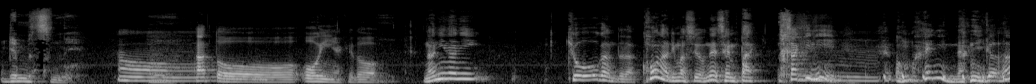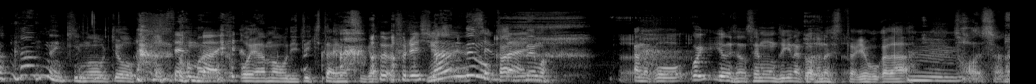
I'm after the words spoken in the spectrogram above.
う幻滅すんねん。ああと多いんやけど何々今日拝んだらこうなりますよね先輩。先にお前に何が分かんねん昨日今日。輩。お前お山降りてきたやつが。フフレッシュな何でもかんでもあのこうこう米さんの専門的なこう話してた横から「そうですよね。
